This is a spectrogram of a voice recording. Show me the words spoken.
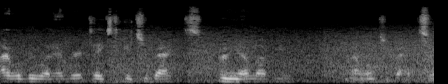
I will do whatever it takes to get you back. Honey, I love you. I want you back so.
